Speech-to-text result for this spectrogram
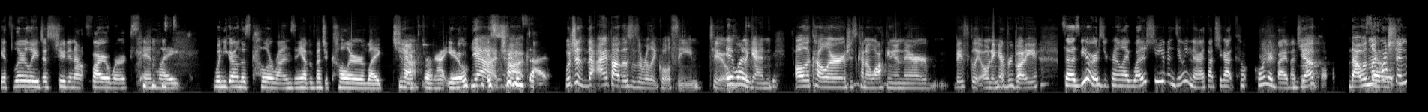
it's literally just shooting out fireworks and like when you go on those color runs and you have a bunch of color like chalk Yeah. thrown at you. Yeah, it's chalk. that. Which is that I thought this was a really cool scene too. It was. again all the color. She's kind of walking in there, basically owning everybody. So as viewers, you're kind of like, what is she even doing there? I thought she got co- cornered by a bunch Yep. of people. That was my So, question.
